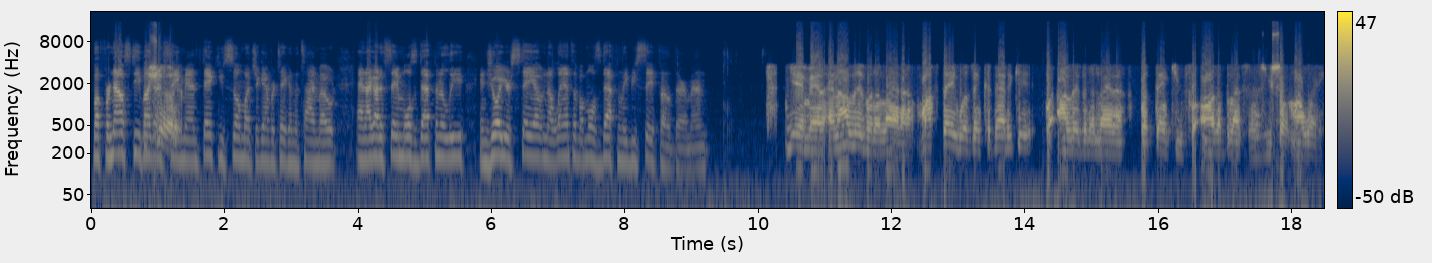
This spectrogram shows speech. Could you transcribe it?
But for now, Steve, I got to sure. say, man, thank you so much again for taking the time out. And I got to say, most definitely, enjoy your stay out in Atlanta, but most definitely be safe out there, man. Yeah, man, and I live in Atlanta. My stay was in Connecticut, but I live in Atlanta. But thank you for all the blessings you sent my way.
